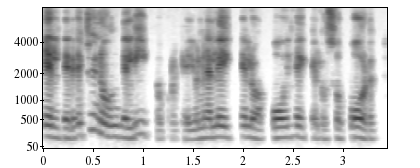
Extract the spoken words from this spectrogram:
el derecho y no un delito, porque hay una ley que lo apoya y que lo soporta.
